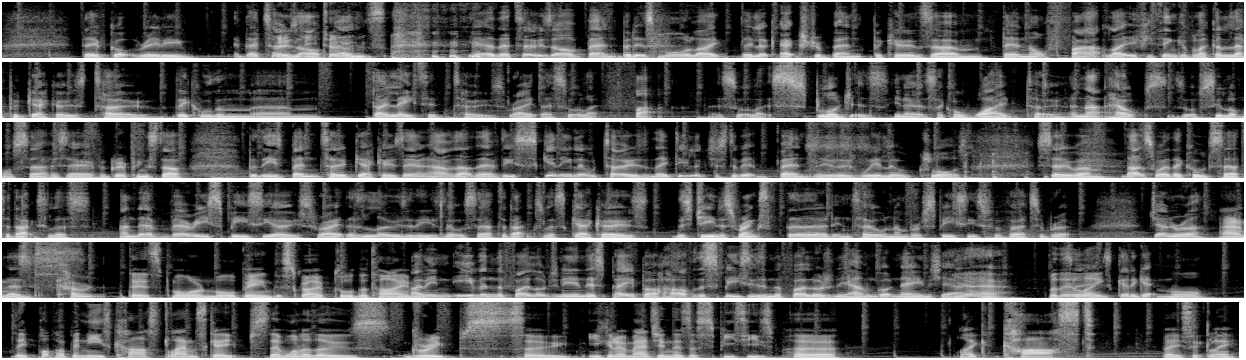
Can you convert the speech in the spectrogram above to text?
they've got really. Their toes Bendy are toes. bent. yeah, their toes are bent, but it's more like they look extra bent because um, they're not fat. Like if you think of like a leopard gecko's toe, they call them um, dilated toes, right? They're sort of like fat. They're sort of like splodges, you know, it's like a wide toe, and that helps. It's obviously a lot more surface area for gripping stuff. But these bent toed geckos, they don't have that. They have these skinny little toes, and they do look just a bit bent. They have those weird little claws. So um, that's why they're called Cyrtodactylus. And they're very speciose, right? There's loads of these little Cyrtodactylus geckos. This genus ranks third in total number of species for vertebrate genera. And there's current there's more and more being described all the time. I mean, even the phylogeny in this paper, half of the species in the phylogeny haven't got names yet. yeah, but they're so like it's going to get more. they pop up in these karst landscapes. They're one of those groups, so you can imagine there's a species per like karst, basically.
